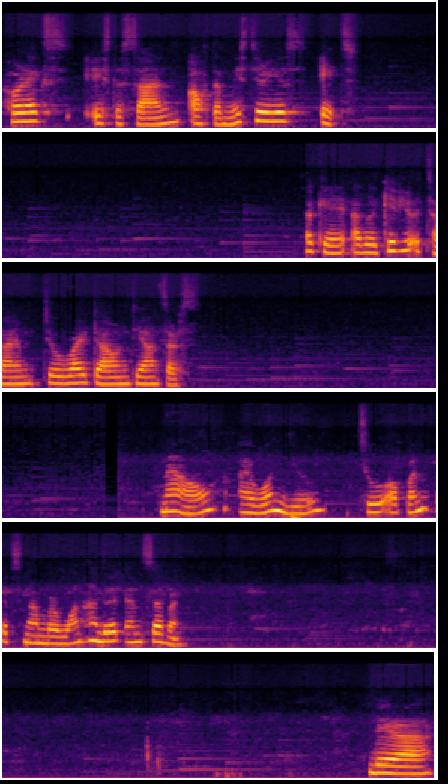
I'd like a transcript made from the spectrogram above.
Horace is the son of the mysterious H. Okay, I will give you a time to write down the answers. Now, I want you to open page number 107. There are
